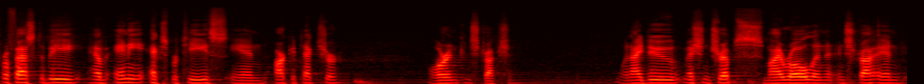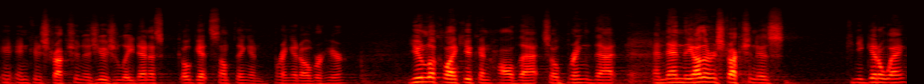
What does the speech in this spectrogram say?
profess to be, have any expertise in architecture or in construction. When I do mission trips, my role in, in, in construction is usually, Dennis, go get something and bring it over here. You look like you can haul that, so bring that. And then the other instruction is, can you get away?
